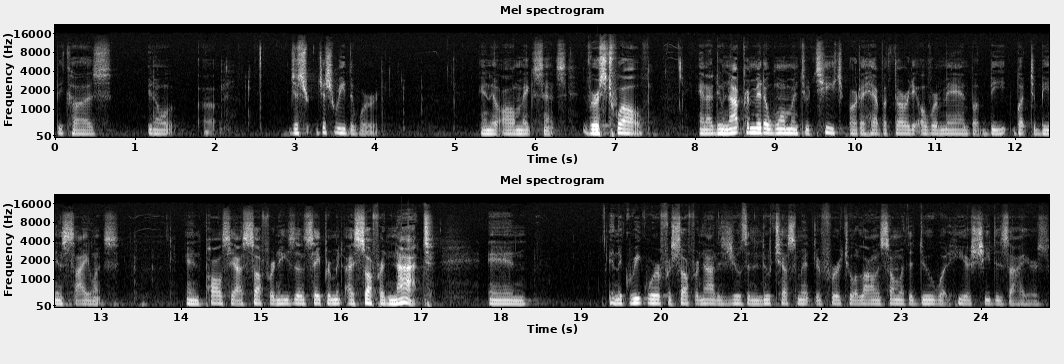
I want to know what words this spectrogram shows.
because, you know, uh, just, just read the word and it all makes sense. Verse 12 And I do not permit a woman to teach or to have authority over a man, but, be, but to be in silence. And Paul says, I suffer, and he doesn't say permit, I suffer not. And in the Greek word for suffer not is used in the New Testament to refer to allowing someone to do what he or she desires.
